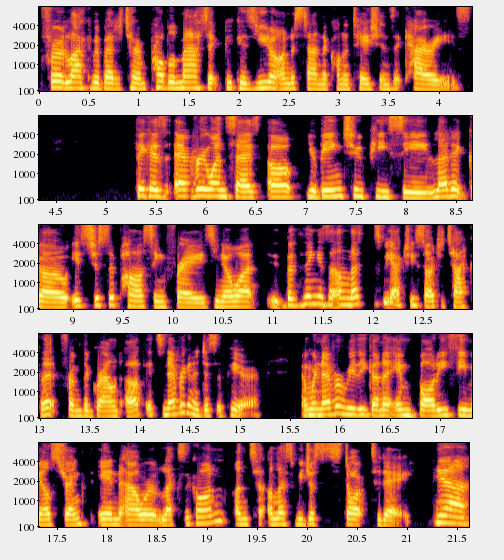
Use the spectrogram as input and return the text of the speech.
for lack of a better term problematic because you don't understand the connotations it carries because everyone says, oh, you're being too PC, let it go. It's just a passing phrase. You know what? But the thing is, unless we actually start to tackle it from the ground up, it's never going to disappear. And we're Mm. never really going to embody female strength in our lexicon until, unless we just start today. Yeah,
